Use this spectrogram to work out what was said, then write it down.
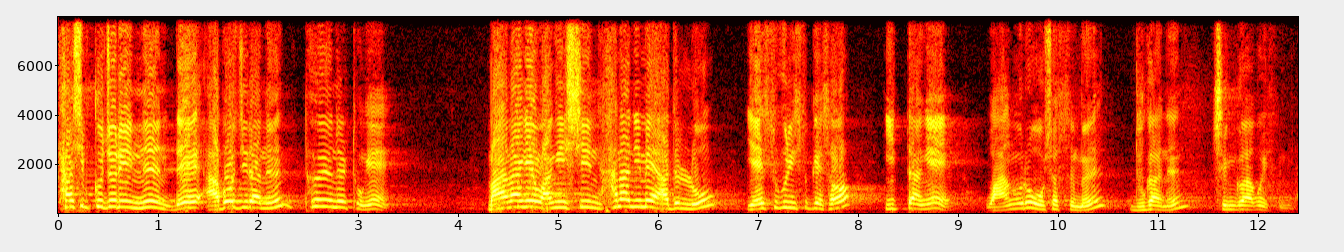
49절에 있는 내 아버지라는 표현을 통해 만왕의 왕이신 하나님의 아들로 예수 그리스도께서 이 땅에 왕으로 오셨음을 누가는 증거하고 있습니다.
